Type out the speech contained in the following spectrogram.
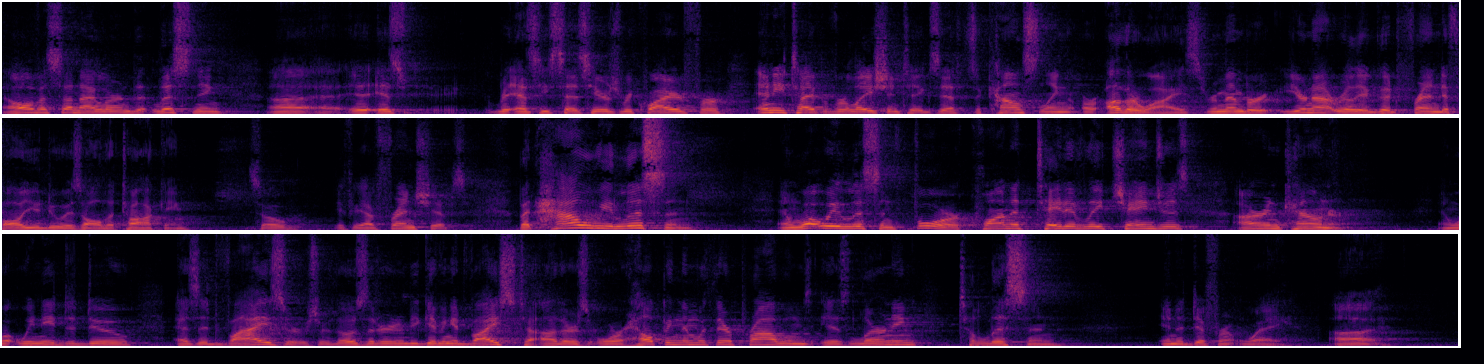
All of a sudden, I learned that listening uh, is, as he says here, is required for any type of relation to exist, a counseling or otherwise. Remember, you're not really a good friend if all you do is all the talking. So, if you have friendships, but how we listen and what we listen for quantitatively changes our encounter. And what we need to do as advisors or those that are going to be giving advice to others or helping them with their problems is learning to listen in a different way. Uh,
